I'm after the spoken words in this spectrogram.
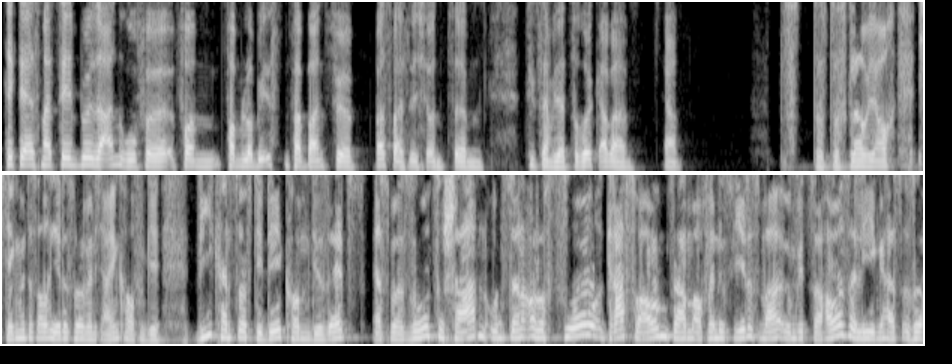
kriegt er erstmal zehn böse Anrufe vom, vom Lobbyistenverband für was weiß ich und ähm, zieht es dann wieder zurück. Aber. Das, das, das glaube ich auch. Ich denke mir das auch jedes Mal, wenn ich einkaufen gehe. Wie kannst du auf die Idee kommen, dir selbst erstmal so zu schaden und es dann auch noch so krass vor Augen zu haben, auch wenn du es jedes Mal irgendwie zu Hause liegen hast? Also,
